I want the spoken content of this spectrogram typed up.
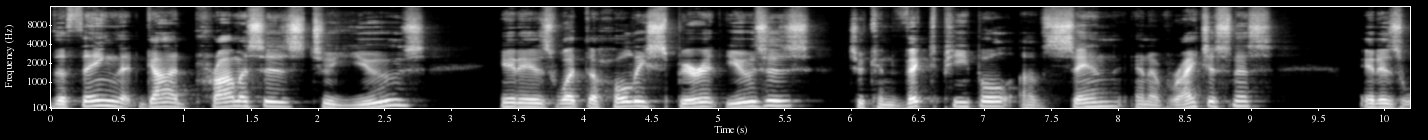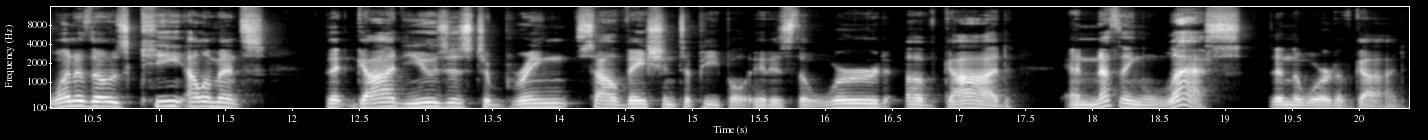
the thing that God promises to use. It is what the Holy Spirit uses to convict people of sin and of righteousness. It is one of those key elements that God uses to bring salvation to people. It is the Word of God and nothing less than the Word of God.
